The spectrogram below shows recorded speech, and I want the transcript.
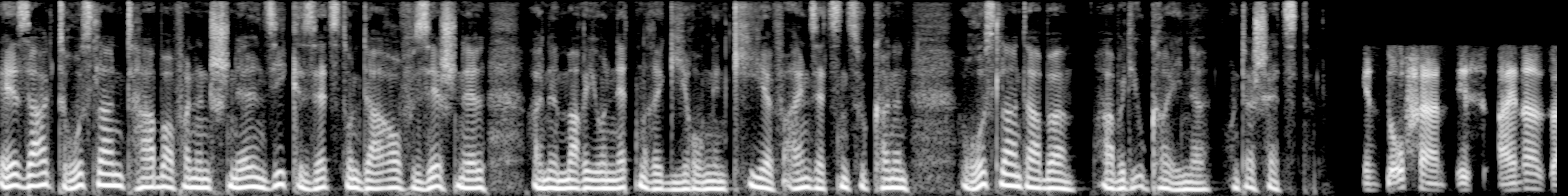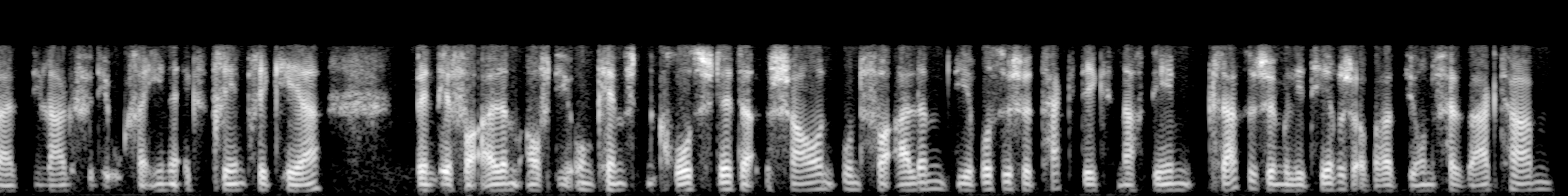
Er sagt, Russland habe auf einen schnellen Sieg gesetzt und darauf sehr schnell eine Marionettenregierung in Kiew einsetzen zu können. Russland aber habe die Ukraine unterschätzt. Insofern ist einerseits die Lage für die Ukraine extrem prekär wenn wir vor allem auf die umkämpften Großstädte schauen und vor allem die russische Taktik, nachdem klassische militärische Operationen versagt haben,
